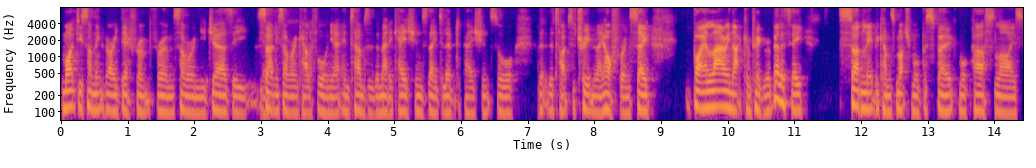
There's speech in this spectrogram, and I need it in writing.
might do something very different from somewhere in New Jersey, yeah. certainly somewhere in California, in terms of the medications they deliver to patients or the, the types of treatment they offer. And so, by allowing that configurability, suddenly it becomes much more bespoke, more personalized,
